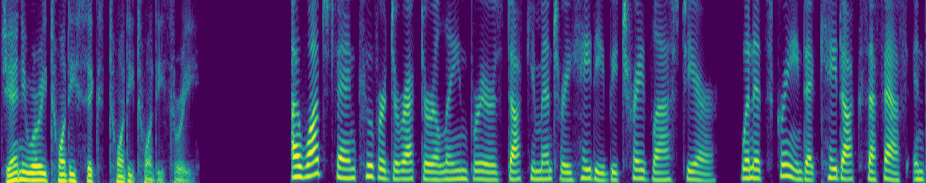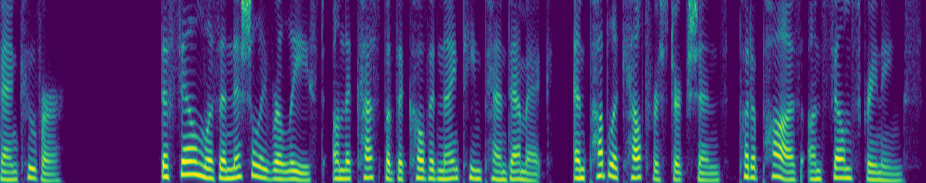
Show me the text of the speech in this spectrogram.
January 26, 2023. I watched Vancouver director Elaine Brière's documentary Haiti Betrayed last year, when it screened at KDOX FF in Vancouver. The film was initially released on the cusp of the COVID 19 pandemic, and public health restrictions put a pause on film screenings.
